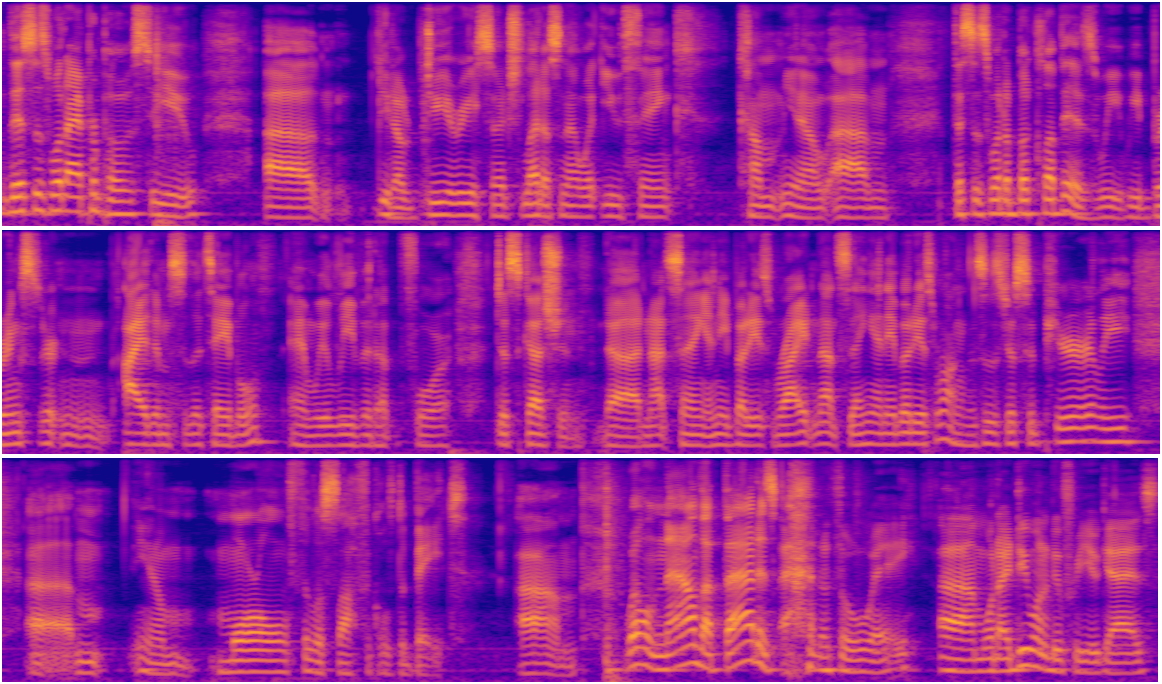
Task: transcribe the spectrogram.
this is what I propose to you. Uh, you know, do your research. Let us know what you think. Come, you know, um, this is what a book club is. We we bring certain items to the table and we leave it up for discussion. Uh, not saying anybody's right, not saying anybody is wrong. This is just a purely, um, you know, moral philosophical debate. Um, well, now that that is out of the way, um, what I do want to do for you guys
